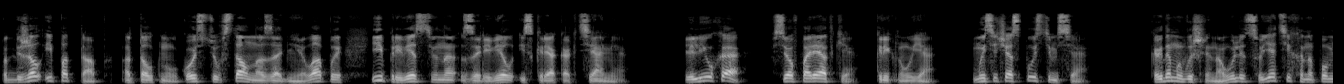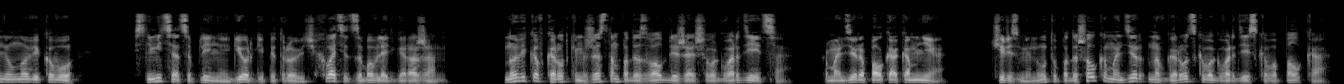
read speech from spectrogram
Подбежал и Потап, оттолкнул Костю, встал на задние лапы и приветственно заревел, искря когтями. «Ильюха, все в порядке!» — крикнул я. «Мы сейчас спустимся!» Когда мы вышли на улицу, я тихо напомнил Новикову «Снимите оцепление, Георгий Петрович, хватит забавлять горожан». Новиков коротким жестом подозвал ближайшего гвардейца. «Командира полка ко мне!» Через минуту подошел командир новгородского гвардейского полка.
